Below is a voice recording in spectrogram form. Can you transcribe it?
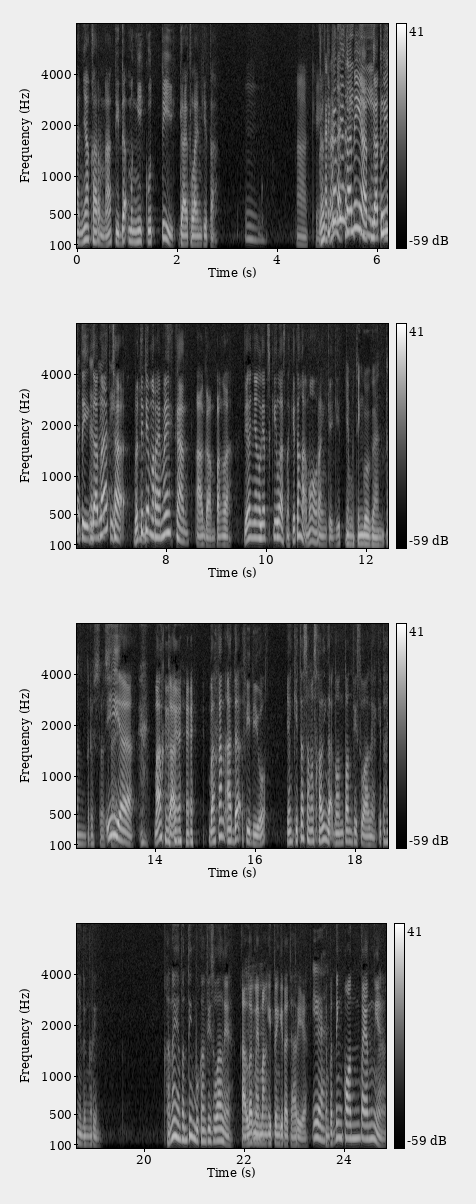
hanya karena tidak mengikuti guideline kita. Oke. Berarti Karena kan dia nggak niat, nggak teliti, Nggak- baca. Berarti dia meremehkan. Ah gampang lah. Dia hanya lihat sekilas. Nah kita nggak mau orang yang kayak gitu. Yang penting gue ganteng terus selesai. Iya. Bahkan bahkan ada video yang kita sama sekali nggak nonton visualnya, kita hanya dengerin. Karena yang penting bukan visualnya. Kalau memang itu yang kita cari ya. Iya. Yang penting kontennya.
